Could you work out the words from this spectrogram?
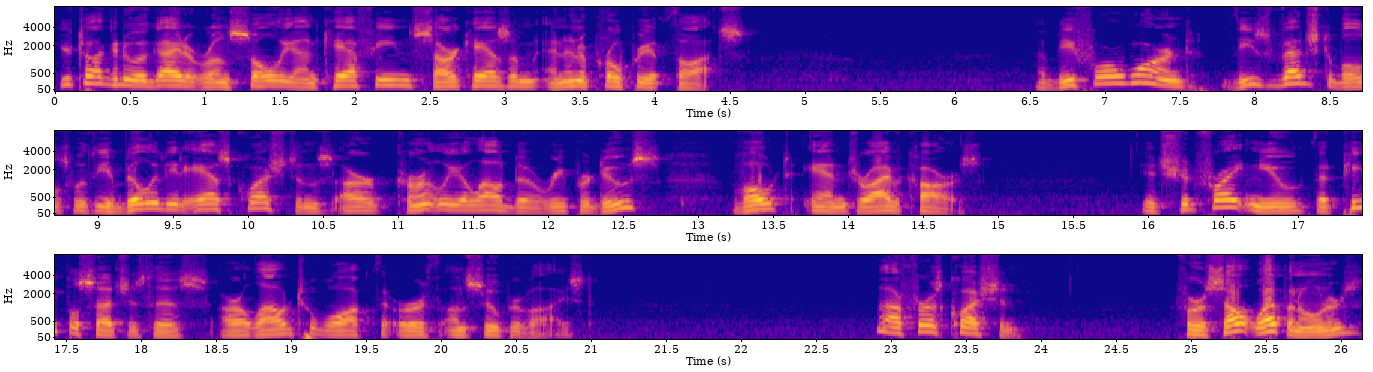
you're talking to a guy that runs solely on caffeine, sarcasm, and inappropriate thoughts. Be forewarned, these vegetables with the ability to ask questions are currently allowed to reproduce, vote, and drive cars. It should frighten you that people such as this are allowed to walk the earth unsupervised. Our first question For assault weapon owners,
